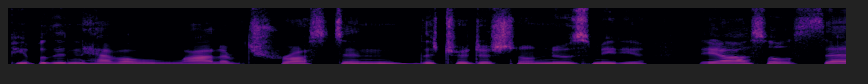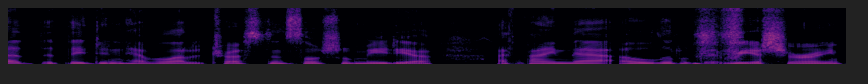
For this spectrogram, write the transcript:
people didn't have a lot of trust in the traditional news media. They also said that they didn't have a lot of trust in social media. I find that a little bit reassuring,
